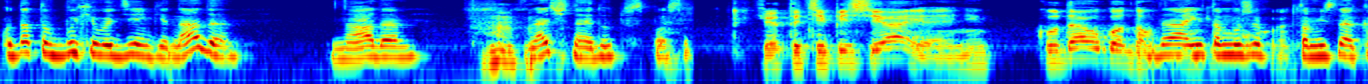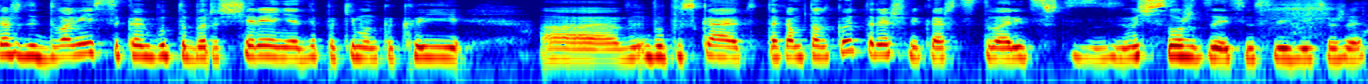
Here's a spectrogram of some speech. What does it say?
куда-то вбухивать деньги надо? Надо. Значит, найдут способ. Это TPCI, они куда угодно. Да, они там вбухают. уже, там, не знаю, каждые два месяца как будто бы расширение для покемон, как и а, выпускают. Так, там, там такой трэш, мне кажется, творится, что очень сложно за этим следить уже.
